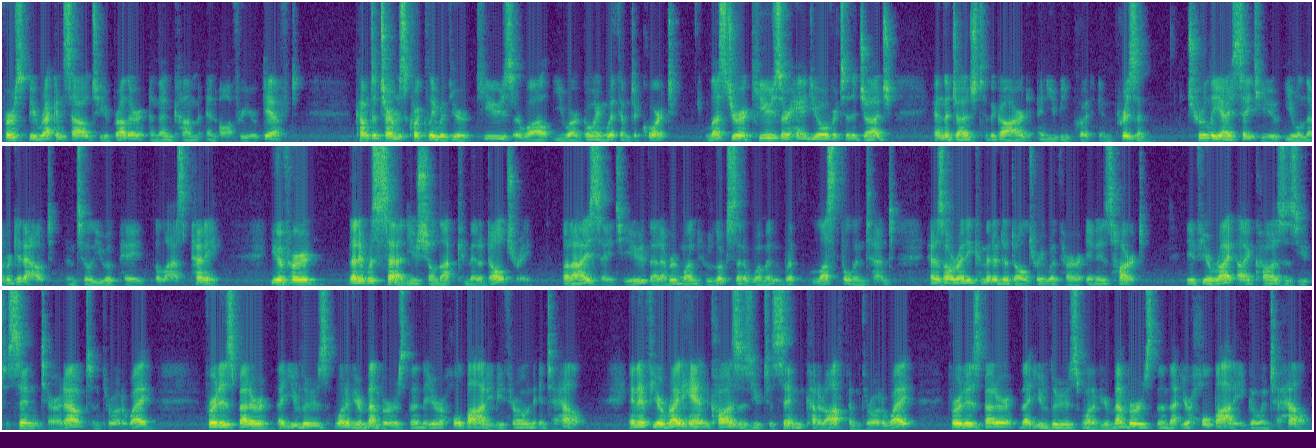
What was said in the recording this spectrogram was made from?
First be reconciled to your brother, and then come and offer your gift. Come to terms quickly with your accuser while you are going with him to court, lest your accuser hand you over to the judge, and the judge to the guard, and you be put in prison. Truly I say to you, you will never get out until you have paid the last penny. You have heard that it was said, You shall not commit adultery. But I say to you that everyone who looks at a woman with lustful intent has already committed adultery with her in his heart. If your right eye causes you to sin, tear it out and throw it away. For it is better that you lose one of your members than that your whole body be thrown into hell. And if your right hand causes you to sin, cut it off and throw it away. For it is better that you lose one of your members than that your whole body go into hell.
